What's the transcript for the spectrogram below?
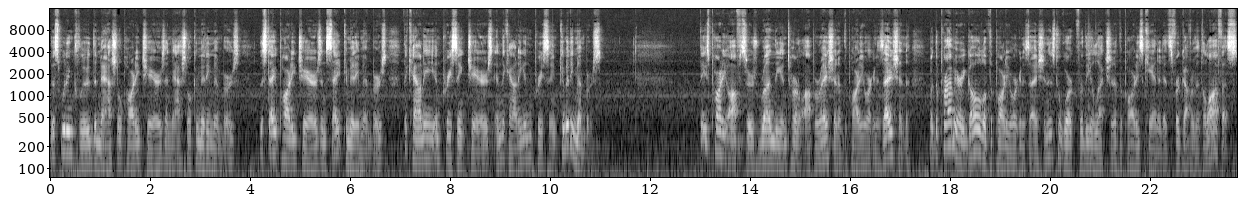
this would include the national party chairs and national committee members, the state party chairs and state committee members, the county and precinct chairs, and the county and precinct committee members. These party officers run the internal operation of the party organization, but the primary goal of the party organization is to work for the election of the party's candidates for governmental office.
